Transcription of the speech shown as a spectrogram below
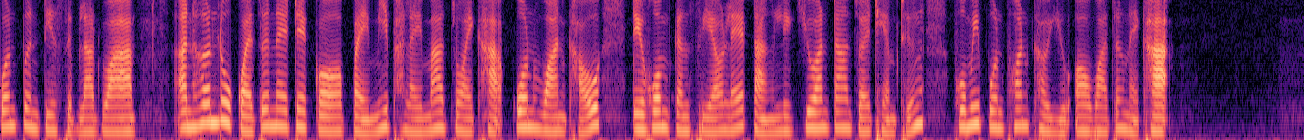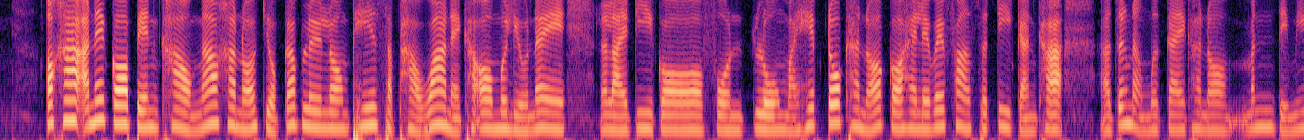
ก้นปืนตีสิบลาดว่าอันเฮิรนลูกกวายเจ้าในแต่กอไปมีภลัยมาจอยค่ะก้นวานเขาเดโฮมกันเสียวและต่างลิกย้อนต้านจอยเถียมถึงภูมิปุนพ่อนเขาอยู่ออว่าจังไหนค่ะ อ๋อค่ะ อันนี้ก็เป็นข่าวเงาค่ะเนาะเกี่ยวกับเลยลองเพศสภาวะไหนค่ะออมือเหลียวในละลายดีก็ฝนลงมาเฮบโตค่ะเนาะก็ให้เลยไว้ฟังสติกันค่ะอ่าจังหนังเมื่อไกลค่ะเนาะมันเดี๋ยวมี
